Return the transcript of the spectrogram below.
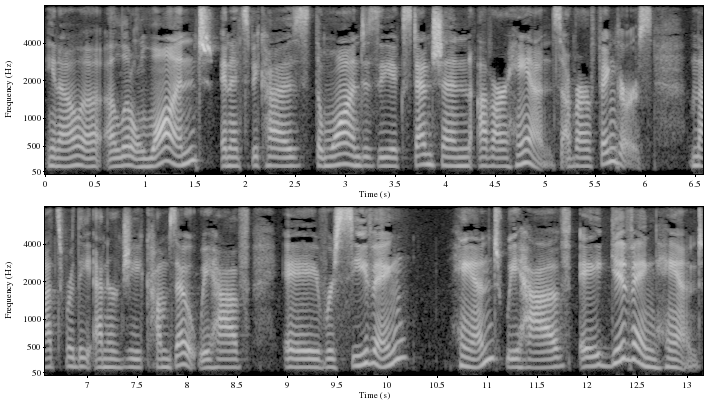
you know, a, a, little wand, and it's because the wand is the extension of our hands, of our fingers. And that's where the energy comes out. We have a receiving hand, we have a giving hand.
